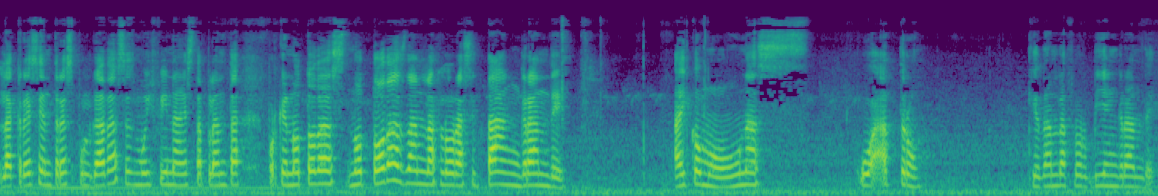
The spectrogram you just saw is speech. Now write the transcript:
la, crece en 3 pulgadas. Es muy fina esta planta porque no todas, no todas dan la flor así tan grande. Hay como unas cuatro que dan la flor bien grande.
